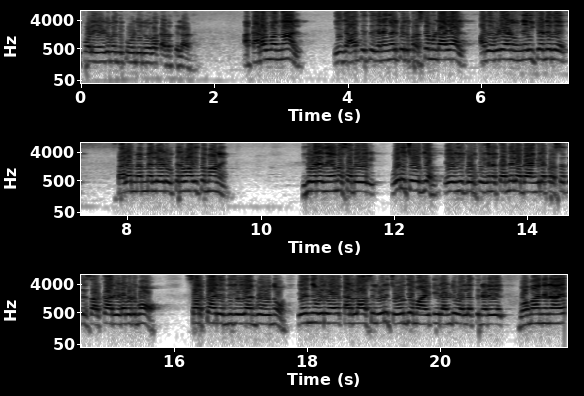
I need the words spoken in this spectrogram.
ഇപ്പോൾ എഴുപത് കോടി രൂപ കടത്തിലാണ്. ആ കടം വന്നാൽ ഈ രാജ്യത്തെ ജനങ്ങൾക്ക് ഒരു പ്രശ്നമുണ്ടായാൽ അത് എവിടെയാണ് ഉന്നയിക്കേണ്ടത്? സ്ഥലം എം എൽ എയുടെ ഉത്തരവാദിത്തമാണ്. ഇതുവരെ നിയമസഭയിൽ ഒരു ചോദ്യം എഴുതി കൊടുത്ത് ഇങ്ങനെ തന്നല ബാങ്കിലെ പ്രശ്നത്തിൽ സർക്കാർ ഇടപെടുമോ? സർക്കാർ എന്ത് ചെയ്യാൻ പോകുന്നു? എന്ന് ഒരു കടലാസിൽ ഒരു ചോദ്യമായിട്ട് ഈ രണ്ടു കൊല്ലത്തിനിടയിൽ ബഹുമാന്യനായ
